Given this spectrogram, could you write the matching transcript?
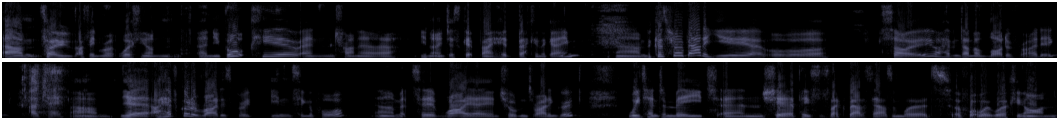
Um, so I've been wo- working on a new book here and trying to, you know, just get my head back in the game. Um, because for about a year or so, I haven't done a lot of writing. Okay. Um, yeah, I have got a writers group in Singapore. Um, it's a YA and children's writing group. We tend to meet and share pieces like about a thousand words of what we're working on,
